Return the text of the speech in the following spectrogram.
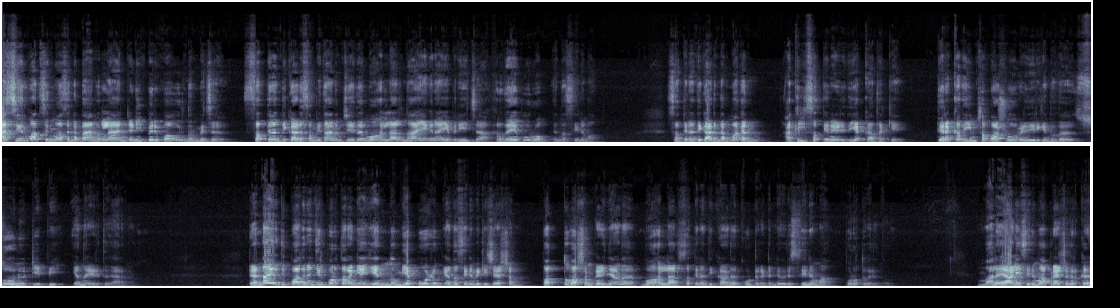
ആശീർവാദ് സിനിമാസിന്റെ ബാനറിൽ ആന്റണി പെരുമ്പാവൂർ നിർമ്മിച്ച് സത്യനന്തിക്കാട് സംവിധാനം ചെയ്ത് മോഹൻലാൽ നായകനായി അഭിനയിച്ച ഹൃദയപൂർവം എന്ന സിനിമ. സത്യനന്തിക്കാടിന്റെ മകൻ അഖിൽ സത്യൻ എഴുതിയ കഥയ്ക്ക് തിരക്കഥയും സംഭാഷണവും എഴുതിയിരിക്കുന്നത് സോനു ടി പി എന്ന എഴുത്തുകാരനാണ്. രണ്ടായിരത്തി പതിനഞ്ചിൽ പുറത്തിറങ്ങിയ എന്നും എപ്പോഴും എന്ന സിനിമയ്ക്ക് ശേഷം പത്തു വർഷം കഴിഞ്ഞാണ് മോഹൻലാൽ സത്യനന്തിക്കാട് കൂട്ടുകെട്ടിന്റെ ഒരു സിനിമ പുറത്തു വരുന്നത് മലയാളി സിനിമാ പ്രേക്ഷകർക്ക്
